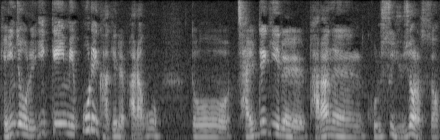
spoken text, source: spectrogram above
개인적으로 이 게임이 오래 가기를 바라고 또 잘 되기를 바라는 골수 유저로서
